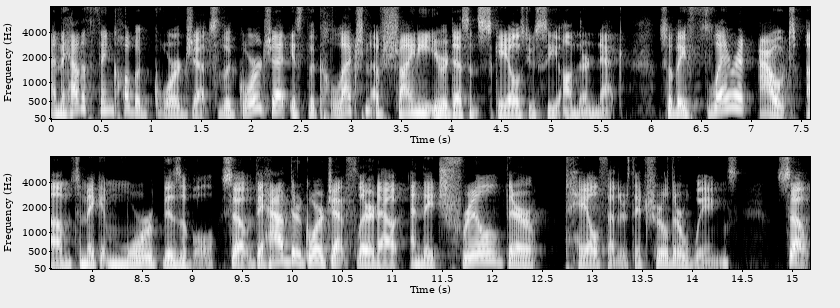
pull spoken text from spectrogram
And they have a thing called a gorget. So the gorget is the collection of shiny iridescent scales you see on their neck. So they flare it out um, to make it more visible. So they have their gorget flared out and they trill their tail feathers, they trill their wings. So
